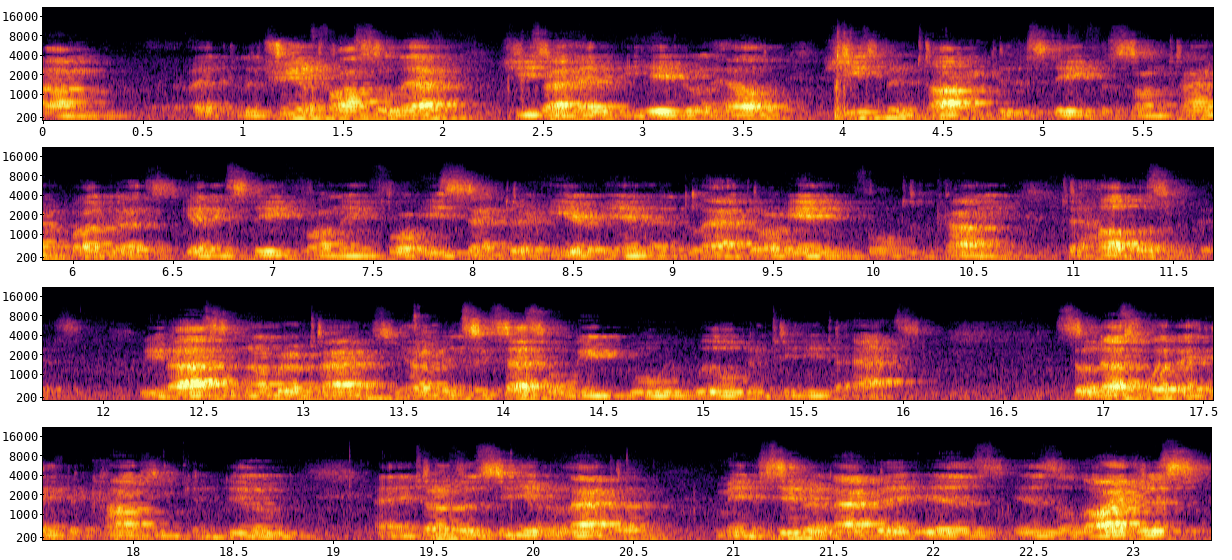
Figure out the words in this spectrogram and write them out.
Um, uh, Latrina Foster left. She's our head of behavioral health. She's been talking to the state for some time about getting state funding for a center here in Atlanta or in Fulton County to help us with this. We've asked a number of times. We haven't been successful. We will will continue to ask. So that's what I think the county can do. And in terms of the city of Atlanta, I mean, the city of Atlanta is, is the largest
